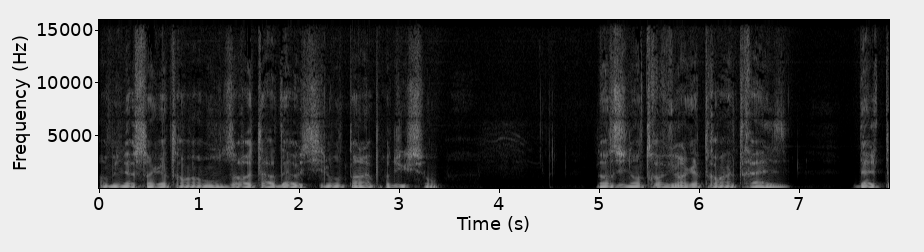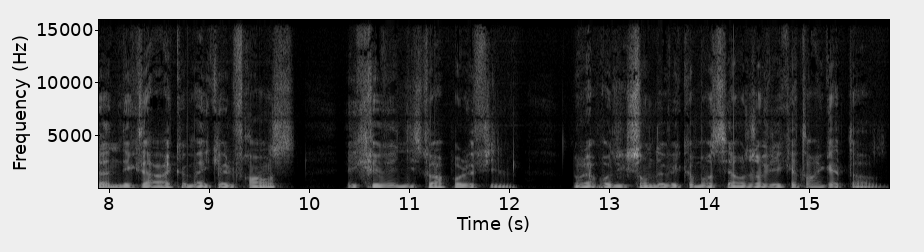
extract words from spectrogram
en 1991 retarda aussi longtemps la production. Dans une entrevue en 1993, Dalton déclara que Michael France écrivait une histoire pour le film, dont la production devait commencer en janvier 1994.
